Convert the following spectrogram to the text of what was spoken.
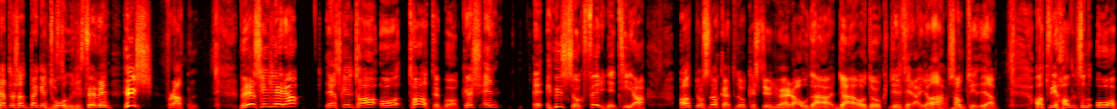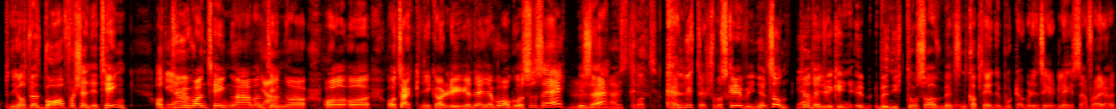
rett og slett begge to det, Hysj! Flaten. Men jeg skulle gjøre jeg skulle ta og ta tilbake en eh, Husk dere før i tida at nå snakker jeg til dere i studio her, da, og deg og dere deltakerne ja, samtidig. Ja. At vi hadde en sånn åpning, at vi var forskjellige ting. At Ja. du var en ting, og jeg var en Ja. ting, og, og, og, og teknikeren Lyn eller Vågås, så sier jeg. Husker jeg? En lytter som har skrevet inn en sånn. Ja. Så tenkte vi kunne benytte oss av mens en kaptein er borte. Blir sikkert lei seg, for da har jeg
